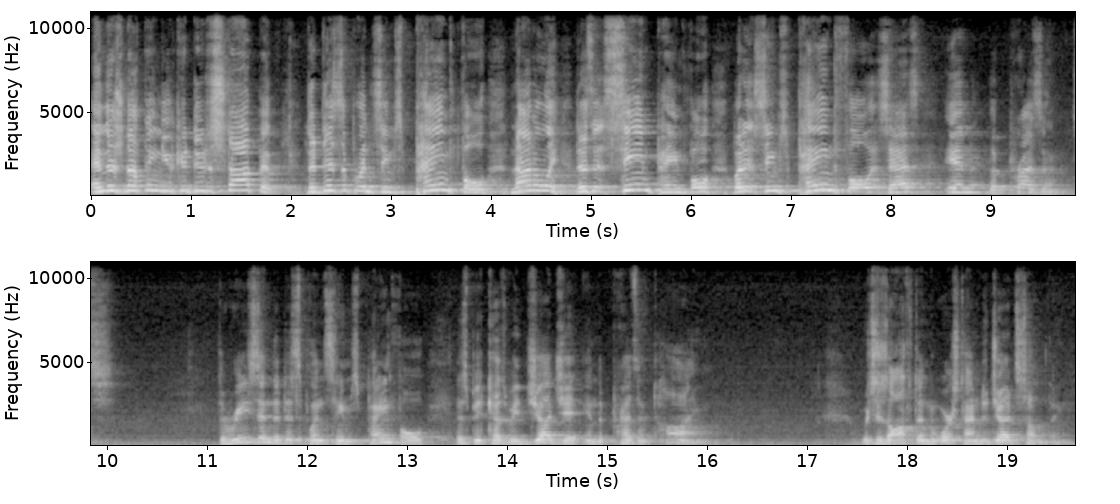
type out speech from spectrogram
And there's nothing you can do to stop it. The discipline seems painful. Not only does it seem painful, but it seems painful, it says, in the present. The reason the discipline seems painful is because we judge it in the present time, which is often the worst time to judge something.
